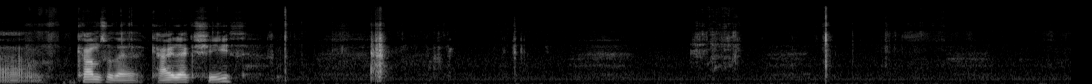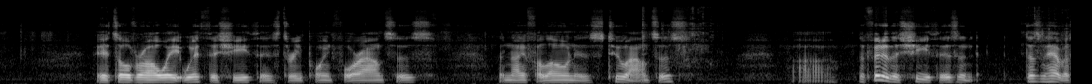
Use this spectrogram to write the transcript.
Uh, comes with a Kydex sheath. Its overall weight with the sheath is 3.4 ounces. The knife alone is 2 ounces. Uh, the fit of the sheath isn't doesn't have a,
